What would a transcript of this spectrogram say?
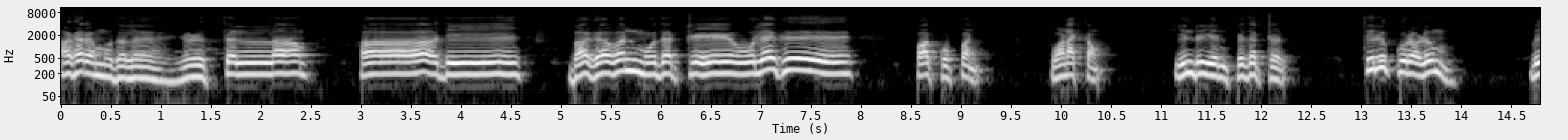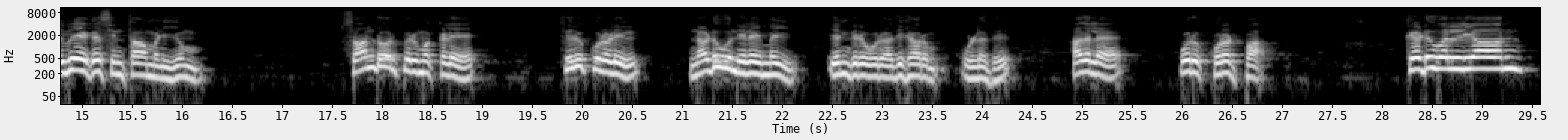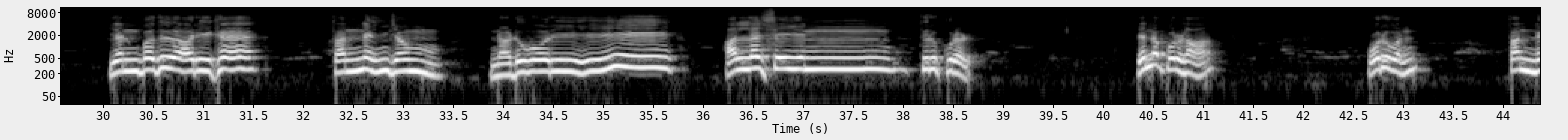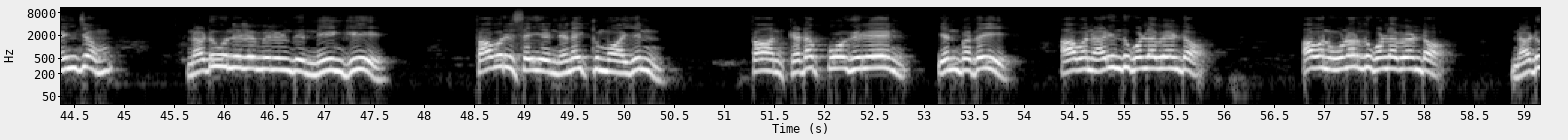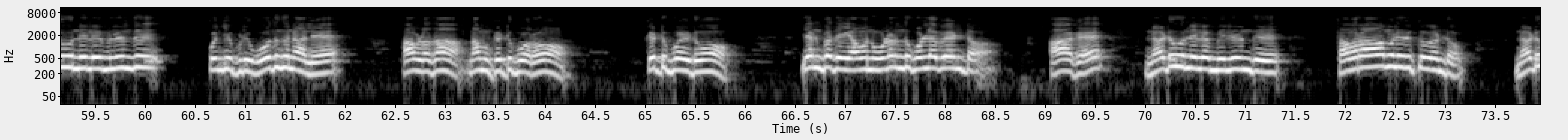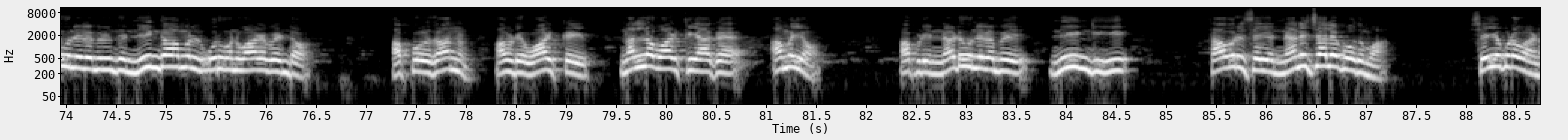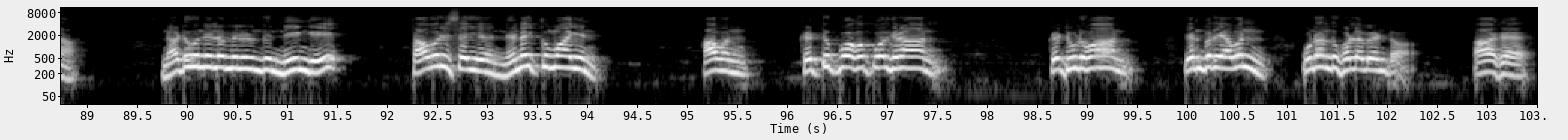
அகர முதல எழுத்தெல்லாம் ஆதி. பகவன் முதற்றே உலகு. பாக்குப்பன் வணக்கம். இன்று என் பிதற்றல். திருக்குறளும் விவேக சிந்தாமணியும். சான்றோர் பெருமக்களே திருக்குறளில் நடுவு நிலைமை என்கிற ஒரு அதிகாரம் உள்ளது. அதில் ஒரு குரட்பா கெடுவல்யான் என்பது அறிக தன்னெஞ்சம் நடுவொரி அல்ல செய்யின் திருக்குறள். என்ன பொருளா? ஒருவன் தன் நெஞ்சம் நடுவு நிலமிலிருந்து நீங்கி தவறு செய்ய நினைக்குமாயின் தான் கெடப்போகிறேன் என்பதை அவன் அறிந்து கொள்ள வேண்டும். அவன் உணர்ந்து கொள்ள வேண்டும். நடுவு நிலையிலிருந்து கொஞ்சம் இப்படி ஒதுங்கினாலே அவ்வளோதான் நாம் கெட்டு போகிறோம் கெட்டு போயிடுவோம் என்பதை அவன் உணர்ந்து கொள்ள வேண்டும். ஆக நடுவு நிலைமையிலிருந்து தவறாமல் இருக்க வேண்டும். நடுவு நிலைமையிலிருந்து நீங்காமல் ஒருவன் வாழ வேண்டும். அப்பொழுதுதான் அவனுடைய வாழ்க்கை நல்ல வாழ்க்கையாக அமையும். அப்படி நடுவு நிலைமை நீங்கி தவறு செய்ய நினைச்சாலே போதுமா? செய்யக்கூட வேணாம். நடுவு நிலைமையிலிருந்து நீங்கி தவறு செய்ய நினைக்குமாயின் அவன் கெட்டுப்போகப் போகிறான் கெட்டுவிடுவான் என்பதை அவன் உணர்ந்து கொள்ள வேண்டும். ஆக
